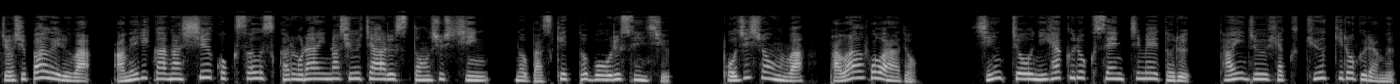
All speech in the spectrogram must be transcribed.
ジョシュ・パウエルはアメリカ合衆国サウスカロライナ州チャールストン出身のバスケットボール選手。ポジションはパワーフォワード。身長206センチメートル、体重109キログラム。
